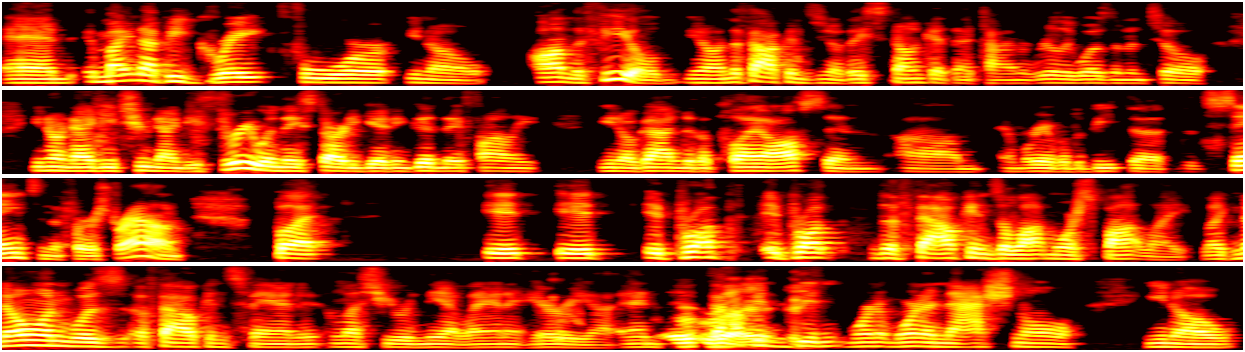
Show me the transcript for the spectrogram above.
and it might not be great for you know on the field, you know, and the Falcons, you know, they stunk at that time. It really wasn't until, you know, 92, 93 when they started getting good and they finally, you know, got into the playoffs and um, and were able to beat the, the Saints in the first round. But it it it brought it brought the Falcons a lot more spotlight. Like no one was a Falcons fan unless you were in the Atlanta area, and Falcons right. didn't weren't weren't a national. You know,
